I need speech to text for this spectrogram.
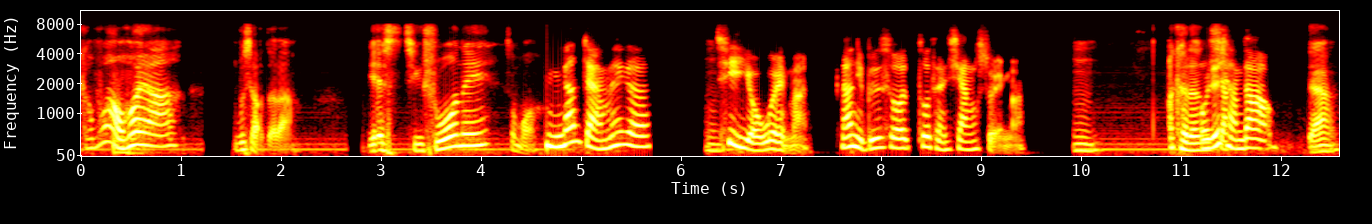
搞不好会啊，不晓得啦。Yes，请说呢？什么？你刚讲那个汽油味嘛，嗯、然后你不是说做成香水吗？嗯，啊，可能我就想到怎样？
